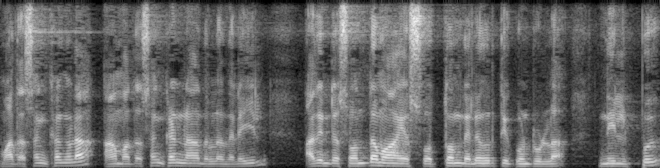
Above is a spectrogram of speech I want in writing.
മതസംഘങ്ങള ആ മതസംഘടന എന്നുള്ള നിലയിൽ അതിന്റെ സ്വന്തമായ സ്വത്വം നിലനിർത്തിക്കൊണ്ടുള്ള നിൽപ്പ്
